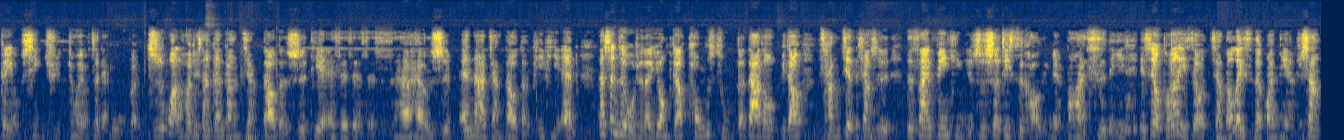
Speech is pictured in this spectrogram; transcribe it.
更有兴趣，就会有这两部分。直化的话，就像刚刚讲到的是 TASSS，还有还有是安娜讲到的 PPM。那甚至我觉得用比较通俗的，大家都比较常见的，像是 design thinking，也是设计思考里面包含四 D，也是有同样也是有讲到类似的观念，就像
